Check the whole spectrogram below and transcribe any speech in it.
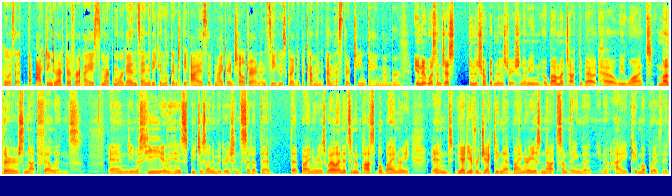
Who was it? The acting director for ICE, Mark Morgan, saying that he can look into the eyes of migrant children and see who's going to become an MS 13 gang member. And it wasn't just in the Trump administration. I mean, Obama talked about how we want mothers, not felons. And, you know, he in his speeches on immigration set up that that binary as well. And it's an impossible binary. And the idea of rejecting that binary is not something that, you know, I came up with. It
